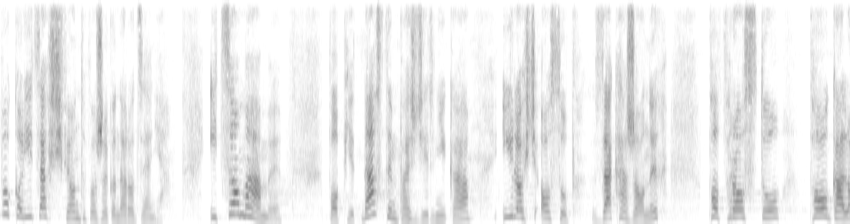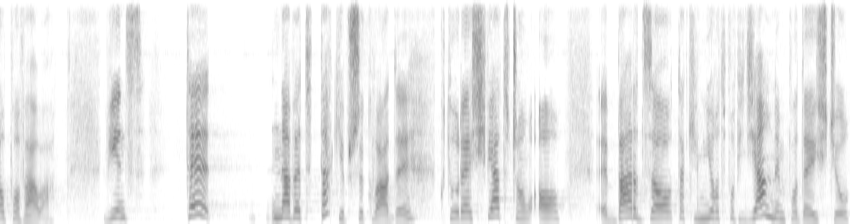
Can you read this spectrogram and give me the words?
w okolicach świąt Bożego Narodzenia. I co mamy? Po 15 października ilość osób zakażonych po prostu pogalopowała. Więc te nawet takie przykłady, które świadczą o e, bardzo takim nieodpowiedzialnym podejściu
